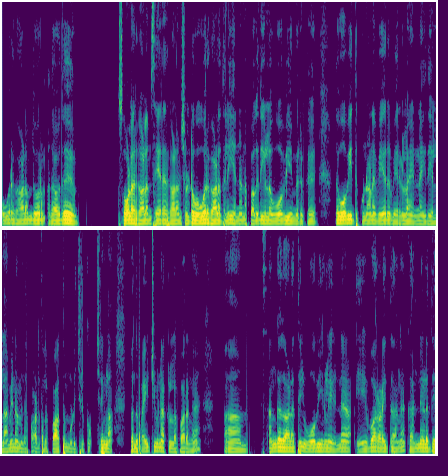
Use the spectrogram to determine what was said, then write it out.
ஒவ்வொரு காலந்தோறும் அதாவது சோழர் காலம் சேரர் காலம்னு சொல்லிட்டு ஒவ்வொரு காலத்துலேயும் என்னென்ன பகுதிகளில் ஓவியம் இருக்குது இந்த ஓவியத்துக்குண்டான வேறு பெயர்கள்லாம் என்ன இது எல்லாமே நம்ம இந்த பாடத்தில் பார்த்து முடிச்சிருக்கோம். சரிங்களா? இப்போ இந்த பயிற்சி வினாக்களில் பாருங்கள் சங்க காலத்தில் ஓவியங்களை என்ன எவ்வாறு அழைத்தாங்க? கண்ணெழுத்தை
